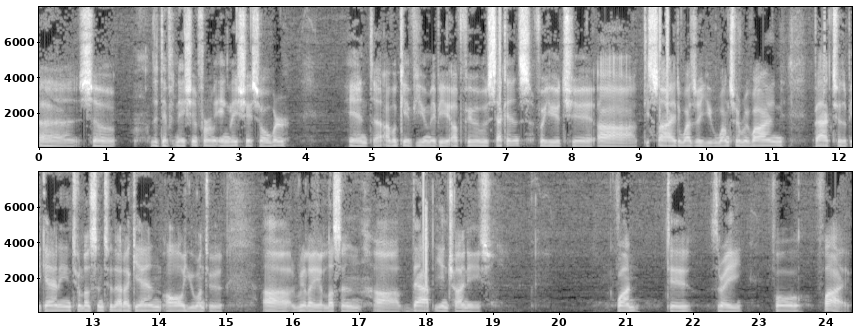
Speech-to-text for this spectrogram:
Uh, so the definition from English is over, and uh, I will give you maybe a few seconds for you to uh, decide whether you want to rewind back to the beginning to listen to that again, or you want to uh, really listen uh, that in Chinese. One, two, three, four, five.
